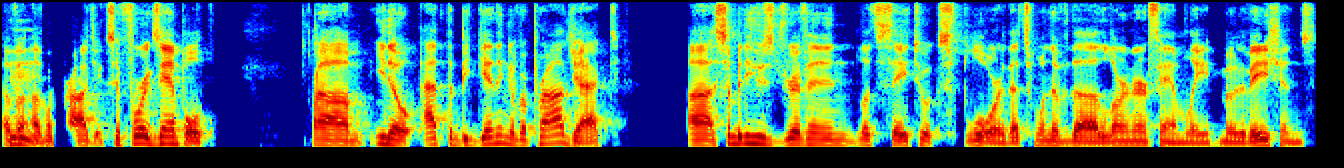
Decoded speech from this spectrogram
of, a, Hmm. of a project. So, for example, um, you know, at the beginning of a project, uh, somebody who's driven, let's say, to explore, that's one of the learner family motivations,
